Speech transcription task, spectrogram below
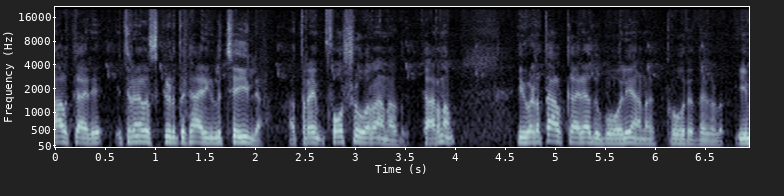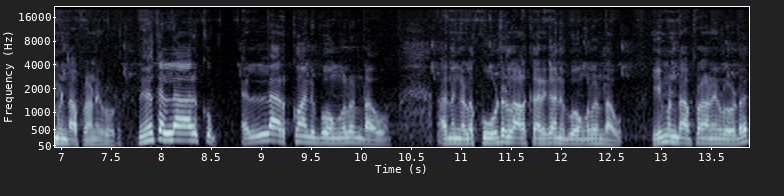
ആൾക്കാർ ഇത്രയും റിസ്ക് എടുത്ത് കാര്യങ്ങൾ ചെയ്യില്ല. അത്രയും ഫോർ ഷുവറാണ് അത്. കാരണം ഇവിടുത്തെ ആൾക്കാർ അതുപോലെയാണ് ക്രൂരതകൾ ഈ മിണ്ടാപ്രാണികളോട്. നിങ്ങൾക്ക് എല്ലാവർക്കും എല്ലാവർക്കും അനുഭവങ്ങളുണ്ടാവും നിങ്ങളുടെ കൂടെയുള്ള ആൾക്കാർക്ക് അനുഭവങ്ങളുണ്ടാവും ഈ മിണ്ടാപ്രാണികളോട്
